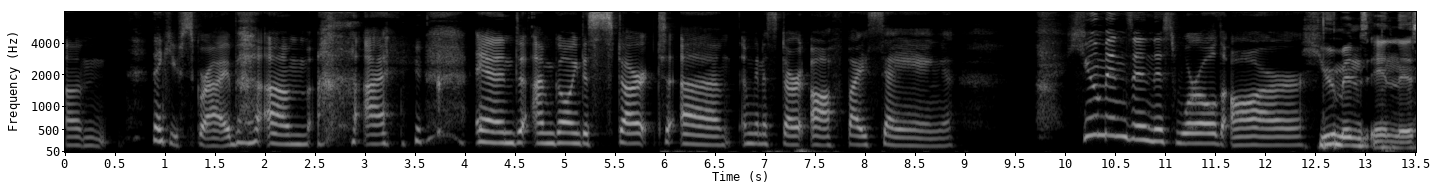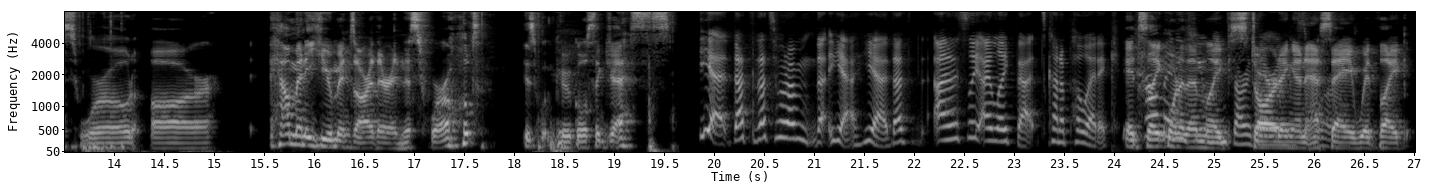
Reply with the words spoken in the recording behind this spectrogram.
Um, thank you, scribe. Um, I and I'm going to start. Um, I'm going to start off by saying humans in this world are Humans in this world are. How many humans are there in this world? Is what Google suggests. yeah that's that's what i'm that, yeah yeah that's honestly i like that it's kind of poetic It's How like one of them, like humans are there in starting an world? essay with like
